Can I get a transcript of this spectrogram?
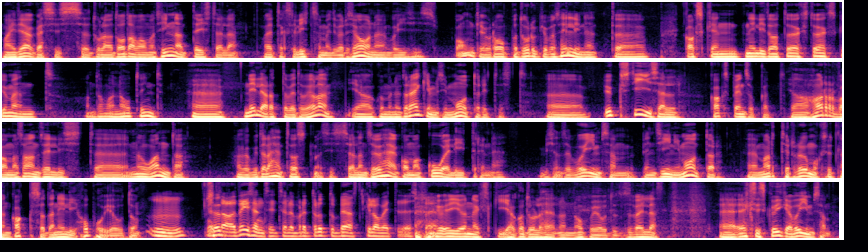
ma ei tea, kas siis tulevad odavamad hinnad teistele, võetakse lihtsamaid versioone või siis ongi Euroopa turg juba selline, et äh, kakskümmend neli tuhat üheksasada üheksakümmend on tavaline auto hind. neljarattavedu ei ole ja kui me nüüd räägime siin mootoritest, üks diisel, kaks bensukat ja harva ma saan sellist äh, nõu anda, aga kui te lähete ostma, siis seal on see ühe koma kuue liitrine, mis on see võimsam bensiinimootor, Martin Rõõmuks ütlen kakssada neli hobujõudu. mm, et sa teisendasid selle praegu ruttu peast kilovattidest või? ei, õnneks Kiia kodulehel on hobujõududes väljas. ehk siis kõige võimsam,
